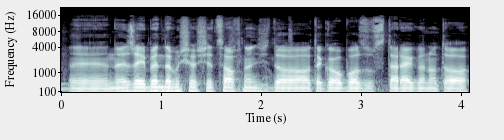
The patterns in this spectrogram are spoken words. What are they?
Yy, no jeżeli będę musiał się cofnąć do tego obozu starego, no to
